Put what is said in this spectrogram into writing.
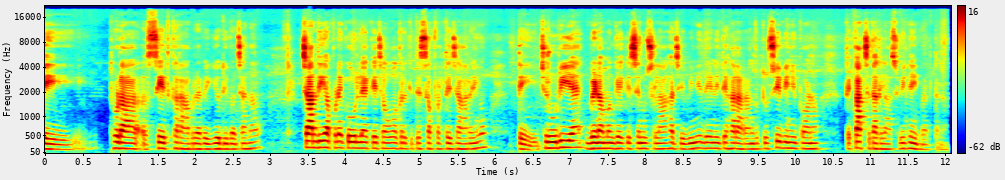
ਤੇ ਥੋੜਾ ਸਿਹਤ ਖਰਾਬ ਰਹੇਗੀ ਉਹਦੀ ਵਜ੍ਹਾ ਨਾਲ। ਚਾਂਦੀ ਆਪਣੇ ਕੋਲ ਲੈ ਕੇ ਜਾਓ, ਅਗਰ ਕਿਤੇ ਸਫ਼ਰ ਤੇ ਜਾ ਰਹੇ ਹੋ, ਤੇ ਜ਼ਰੂਰੀ ਹੈ, ਬਿਨਾਂ ਮੰਗੇ ਕਿਸੇ ਨੂੰ ਸਲਾਹ ਹਜੇ ਵੀ ਨਹੀਂ ਦੇਣੀ ਤੇ ਹਰਾ ਰੰਗ ਤੁਸੀਂ ਵੀ ਨਹੀਂ ਪਾਉਣਾ ਤੇ ਕੱਚ ਦਾ ਗਲਾਸ ਵੀ ਨਹੀਂ ਵਰਤਣਾ।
